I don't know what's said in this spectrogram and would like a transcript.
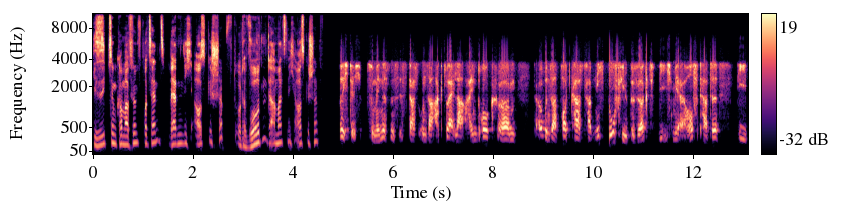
diese 17,5 Prozent werden nicht ausgeschöpft oder wurden damals nicht ausgeschöpft? Richtig. Zumindest ist das unser aktueller Eindruck. Ähm, unser Podcast hat nicht so viel bewirkt, wie ich mir erhofft hatte. Die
